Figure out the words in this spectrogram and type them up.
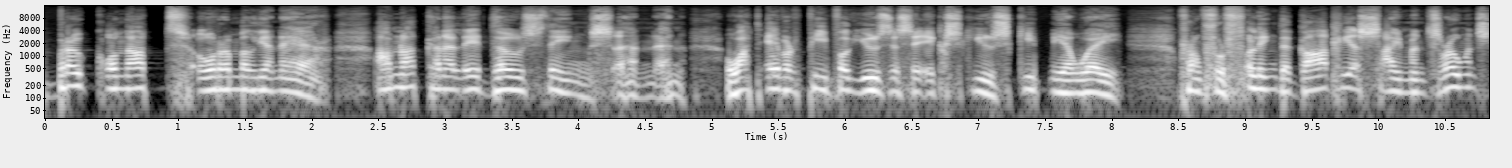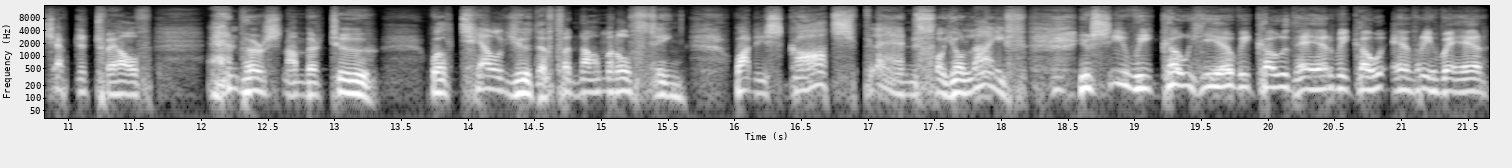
broke or not, or a millionaire. I'm not going to let those things and, and whatever people use as an excuse keep me away from fulfilling the godly assignments. Romans chapter 12 and verse number 2 will tell you the phenomenal thing. What is God's plan for your life? You see, we go here, we go there, we go everywhere,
